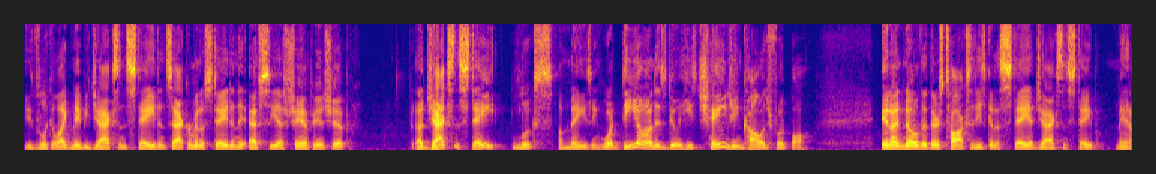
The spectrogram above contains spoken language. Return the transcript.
it's looking like maybe Jackson State and Sacramento State in the FCS championship. Uh, Jackson State looks amazing. What Deion is doing, he's changing college football. And I know that there's talks that he's going to stay at Jackson State, but man,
